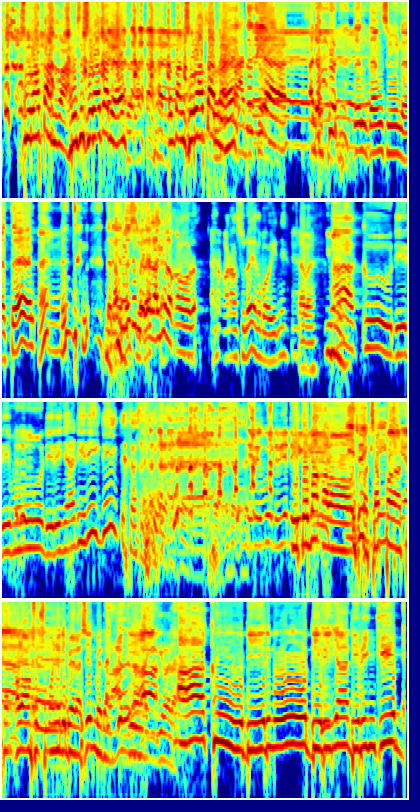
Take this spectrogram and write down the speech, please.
Suratan Pak, harusnya suratan ya. Tentang suratan ya. Suratan. Itu dia. Ada tentang sunatan. Hah? Tapi itu beda suratan. lagi loh kalau orang Sunda yang ngebawainnya. Apa? Gimana? Aku dirimu dirinya diri dik. Dirimu dirinya diri. Itu mah kalau cepat-cepat iya. kan kalau langsung semuanya diberesin beda lagi. Lagi gimana? Aku dirimu dirinya diringkit.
